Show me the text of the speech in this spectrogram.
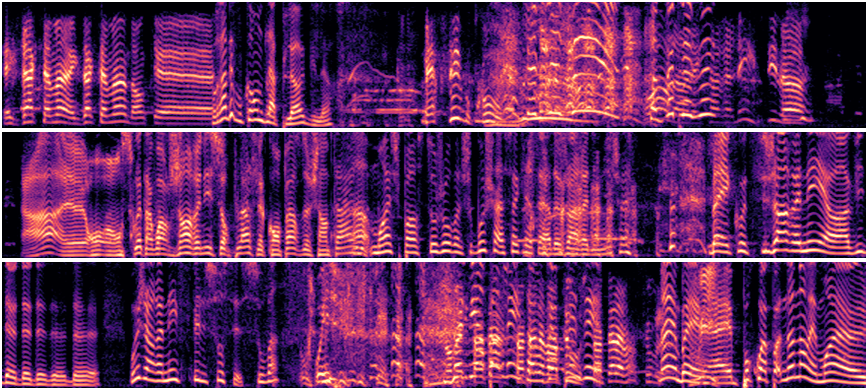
Exactement, exactement. Donc, euh, Vous rendez-vous compte de la plug, là? merci beaucoup. Ça me fait plaisir! Ça me fait plaisir! Ah, euh, on, on souhaite avoir Jean-René sur place, le comparse de Chantal? Ah, moi, je passe toujours. je- Moi, je suis la secrétaire de Jean-René. Je- Ben, écoute, si Jean-René a envie de. de, de, de- de- Oui, Jean-René file saucisse, souvent. Oui. je vais lui en parler, ça va me faire plaisir. Ben, ben, Oui. euh, pourquoi pas? Non, non, mais moi, euh,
